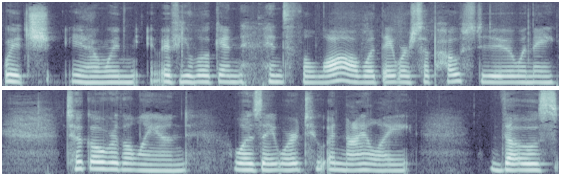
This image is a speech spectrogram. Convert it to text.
which, you know, when if you look in into the law, what they were supposed to do when they took over the land was they were to annihilate those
